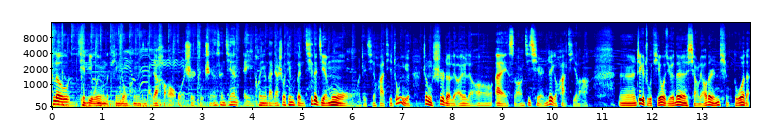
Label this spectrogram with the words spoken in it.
Hello，天地无用的听众朋友们，大家好，我是主持人三千，哎，欢迎大家收听本期的节目。这期话题终于正式的聊一聊爱、死亡机器人这个话题了啊。嗯，这个主题我觉得想聊的人挺多的，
